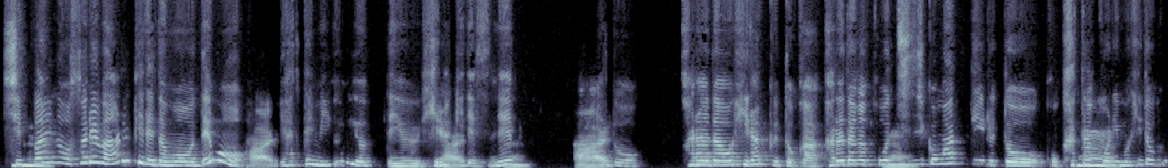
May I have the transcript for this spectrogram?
失敗の恐れはあるけれども、でも、はい。やってみようよっていう開きですね。うんはい。あと、体を開くとか、体がこう縮こまっていると、こう肩こりもひどくな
